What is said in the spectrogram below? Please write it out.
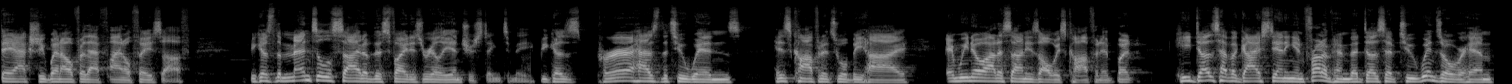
they actually went out for that final face off. Because the mental side of this fight is really interesting to me because Pereira has the two wins, his confidence will be high. And we know Adesanya is always confident, but he does have a guy standing in front of him that does have two wins over him.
